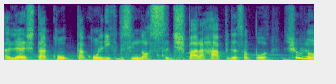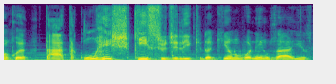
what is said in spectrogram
Aliás, tá com, tá com líquido assim. Nossa, dispara rápido essa porra. Deixa eu ver uma coisa. Tá, tá com um resquício de líquido aqui. Eu não vou nem usar isso.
